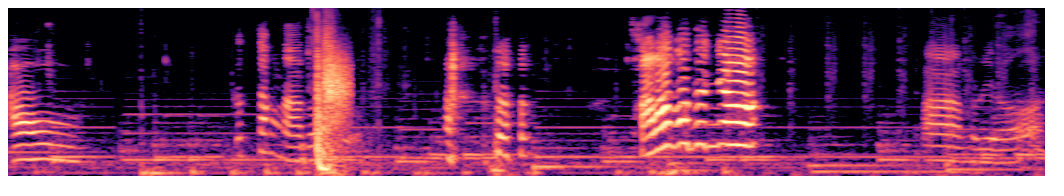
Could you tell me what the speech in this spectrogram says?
아우. 끝장나죠? 잘하거든요? 아 그래요?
